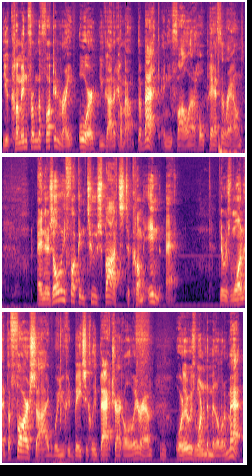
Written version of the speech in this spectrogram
You come in from the fucking right, or you got to come out the back, and you follow that whole path around. And there's only fucking two spots to come in at. There was one at the far side where you could basically backtrack all the way around, or there was one in the middle of the map.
